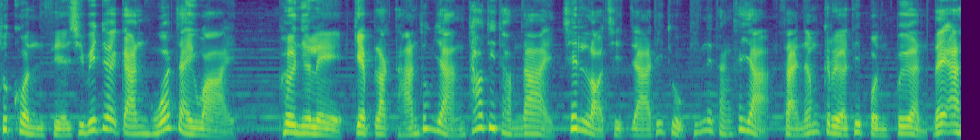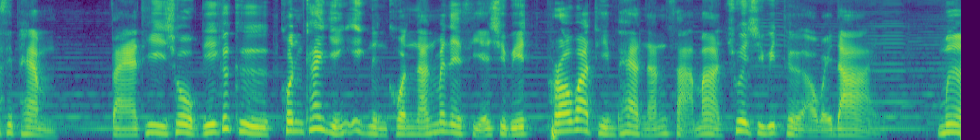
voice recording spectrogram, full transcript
ทุกคนเสียชีวิตด้วยการหัวใจวายเพอร์เนเลเก็บหลักฐานทุกอย่างเท่าที่ทำได้ เช่นหลอดฉีดยาที่ถูกทิ้งในถังขยะ สายน้ำเกลือที่ปนเปื้อนไดอาซิแพม แต่ที่โชคดีก็คือ คนไข้หญิงอีกหนึ่งคนนั้นไม่ได้เสียชีวิต เพราะว่าทีมแพทย์นั้นสามารถช่วยชีวิตเธอเอาไว้ได้ เมื่อ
